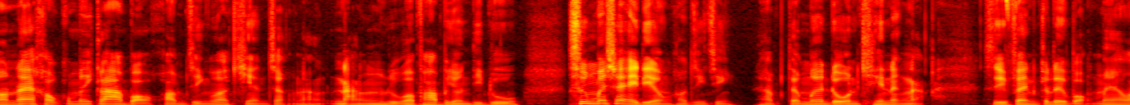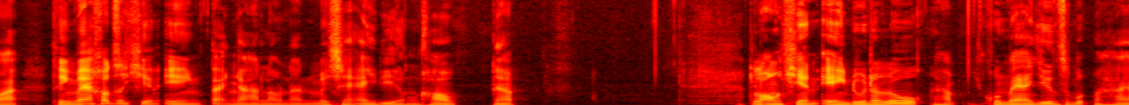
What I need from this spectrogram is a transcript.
ตอนแรกเขาก็ไม่กล้าบอกความจริงว่าเขียนจากหนังหนังหรือว่าภาพยนตร์ที่ดู ซึ่งไม่ใช่ไอเดียของเขาจริงๆนะครับ แต่เมื่อโดนเค้นหนักๆสตีเฟนก็เลยบอกแม่ว่า ถึงแม้เขาจะเขียนเองแต่งานเหล่านั้นไม่ใช่ไอเดียของเขานะครับลองเขียนเองดูนะลูกนะครับ คุณแม่ยื่นสมุดมาให้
